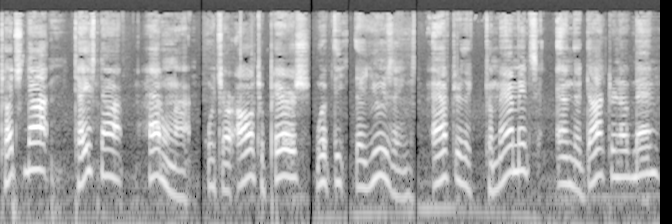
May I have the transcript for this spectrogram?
Touch not, taste not, handle not, which are all to perish with the, the usings, after the commandments and the doctrine of men?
